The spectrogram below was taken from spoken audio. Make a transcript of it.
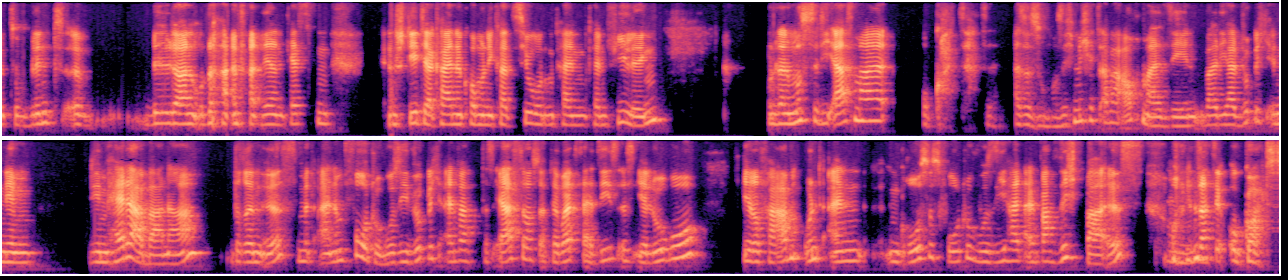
mit so Blindbildern äh, oder einfach leeren Kästen entsteht ja keine Kommunikation kein, kein Feeling. Und dann musste die erstmal, oh Gott, sagte, also so muss ich mich jetzt aber auch mal sehen, weil die halt wirklich in dem, dem Header-Banner drin ist mit einem Foto, wo sie wirklich einfach das erste, was du auf der Website siehst, ist ihr Logo, ihre Farben und ein, ein großes Foto, wo sie halt einfach sichtbar ist. Und dann mhm. sagt sie, oh Gott,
